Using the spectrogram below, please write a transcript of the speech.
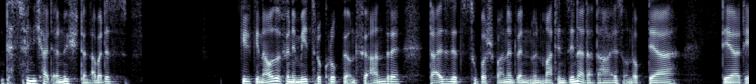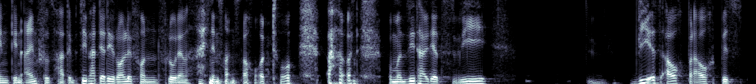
Und das finde ich halt ernüchternd. Aber das gilt genauso für eine Metro-Gruppe und für andere. Da ist es jetzt super spannend, wenn, wenn Martin Sinner da da ist und ob der der den, den Einfluss hat. Im Prinzip hat er die Rolle von Florian Heinemann bei Otto. Und, und man sieht halt jetzt, wie, wie es auch braucht, bis,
